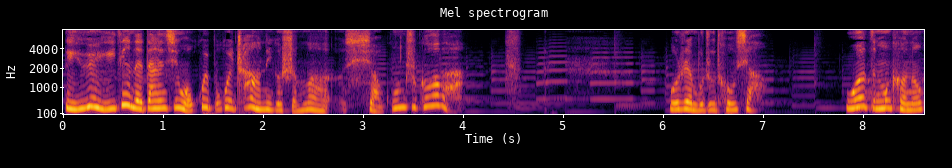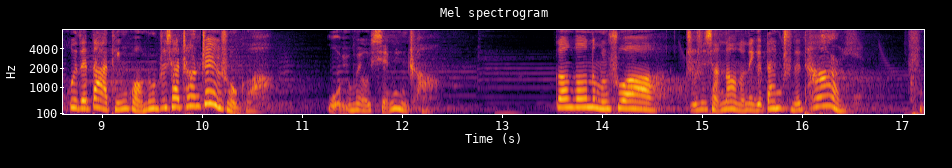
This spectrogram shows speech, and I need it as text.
李月一定在担心我会不会唱那个什么《小公之歌》吧？我忍不住偷笑。我怎么可能会在大庭广众之下唱这首歌？我又没有嫌命长，刚刚那么说，只是想闹闹那个单纯的他而已。哼，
